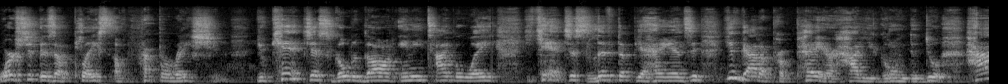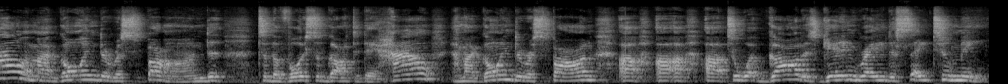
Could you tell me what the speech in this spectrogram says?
Worship is a place of preparation. You can't just go to God any type of way. You can't just lift up your hands. You've got to prepare how you're going to do it. How am I going to respond to the voice of God today? How am I going to respond uh, uh, uh, to what God is getting ready to say to me?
